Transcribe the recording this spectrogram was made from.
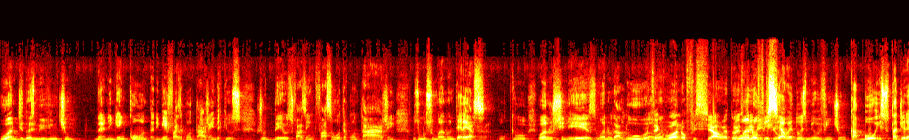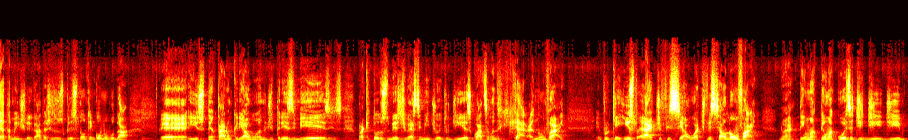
o ano de 2021. Né? Ninguém conta, ninguém faz a contagem, ainda que os judeus fazem, façam outra contagem, os muçulmanos não interessa. O, o, o ano chinês, o ano da lua. Dizer o ano, que o ano oficial é 2021. O ano oficial é 2021, acabou, isso está diretamente ligado a Jesus Cristo, não tem como mudar. É, isso, tentaram criar um ano de 13 meses, para que todos os meses tivessem 28 dias, 4 semanas, que, cara, não vai. É porque isso é artificial, o artificial não vai. Não é? tem, uma, tem uma coisa de, de, de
